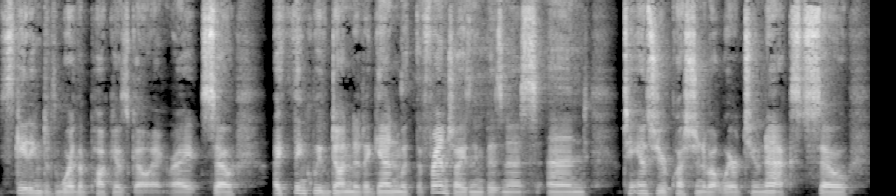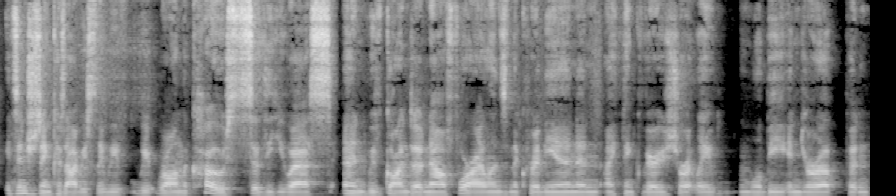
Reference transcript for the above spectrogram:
skating to where the puck is going, right? So I think we've done it again with the franchising business and to answer your question about where to next. So it's interesting because obviously we've, we're on the coasts of the US and we've gone to now four islands in the Caribbean. And I think very shortly we'll be in Europe. And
